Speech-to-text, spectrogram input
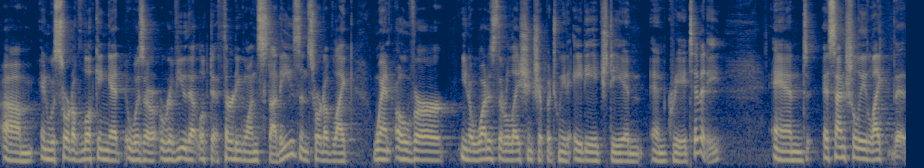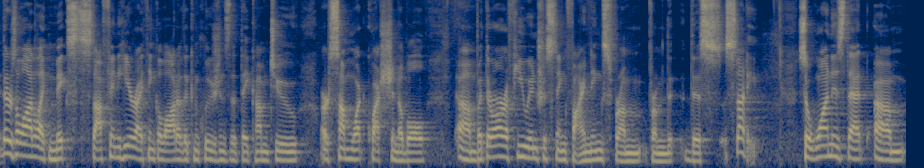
um, and was sort of looking at it was a, review that looked at 31 studies and sort of like went over you know what is the relationship between ADHD and and creativity. And essentially like there's a lot of like mixed stuff in here. I think a lot of the conclusions that they come to are somewhat questionable um, but there are a few interesting findings from from th- this study so one is that um,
